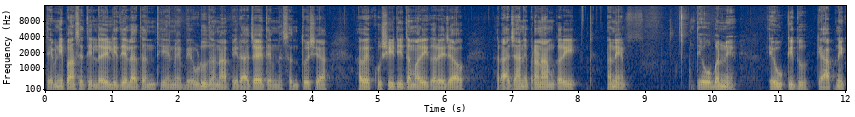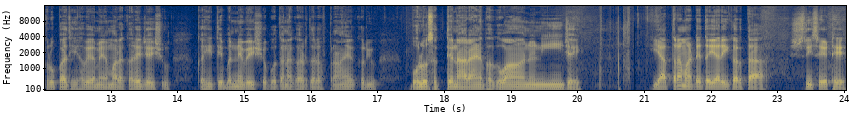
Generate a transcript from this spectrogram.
તેમની પાસેથી લઈ લીધેલા ધનથી એમને બેવડું ધન આપી રાજાએ તેમને સંતોષ્યા. હવે ખુશીથી તમારી ઘરે જાઓ. રાજાને પ્રણામ કરી અને તેઓ બંને એવું કીધું કે, આપની કૃપાથી હવે અમે અમારા ઘરે જઈશું. કહી તે બંને વૈશ્યો પોતાના ઘર તરફ પ્રણાય કર્યું. બોલો, સત્યનારાયણ ભગવાનની જય. યાત્રા માટે તૈયારી કરતા શ્રી શેઠે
